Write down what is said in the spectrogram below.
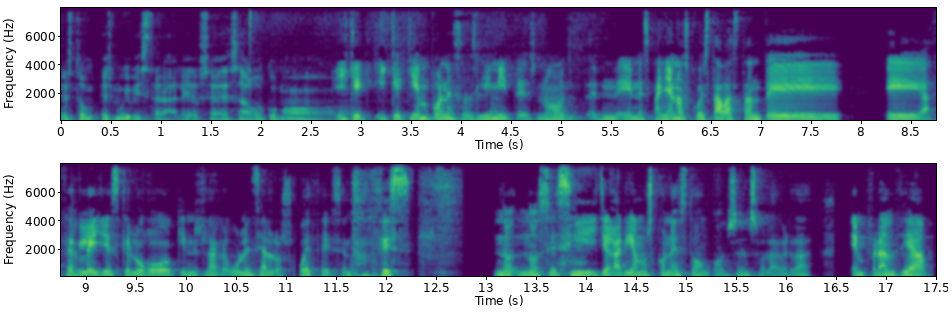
esto es muy visceral, ¿eh? o sea, es algo como... Y que, y que quién pone esos límites, ¿no? En, España nos cuesta bastante eh, hacer leyes que luego quienes las regulen sean los jueces, entonces no, no sé si llegaríamos con esto a un consenso, la verdad. En Francia,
